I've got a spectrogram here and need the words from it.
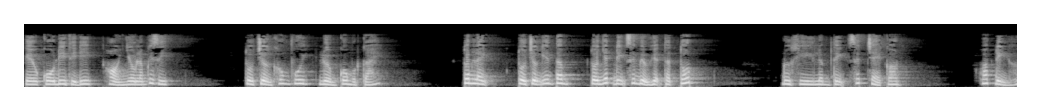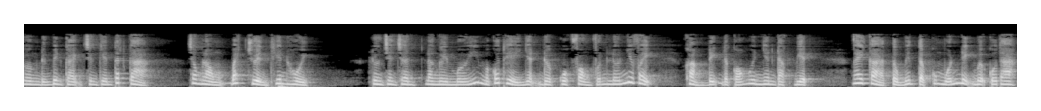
Kêu cô đi thì đi, hỏi nhiều lắm cái gì? Tổ trưởng không vui, lườm cô một cái. Tuân lệnh, tổ trưởng yên tâm, tôi nhất định sẽ biểu hiện thật tốt. Đôi khi Lâm Tịnh rất trẻ con. Hoác Đỉnh Hương đứng bên cạnh chứng kiến tất cả, trong lòng bách truyền thiên hồi. Lương Trần Trần là người mới mà có thể nhận được cuộc phỏng vấn lớn như vậy, khẳng định là có nguyên nhân đặc biệt. Ngay cả tổng biên tập cũng muốn định bợ cô ta.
